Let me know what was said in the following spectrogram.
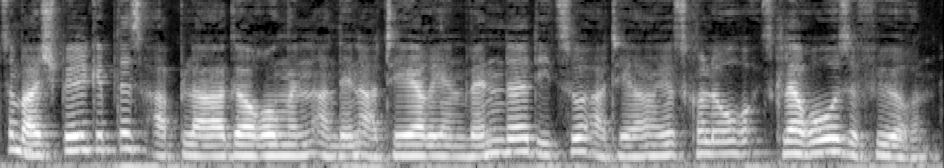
Zum Beispiel gibt es Ablagerungen an den Arterienwände, die zur Arteriosklerose führen.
